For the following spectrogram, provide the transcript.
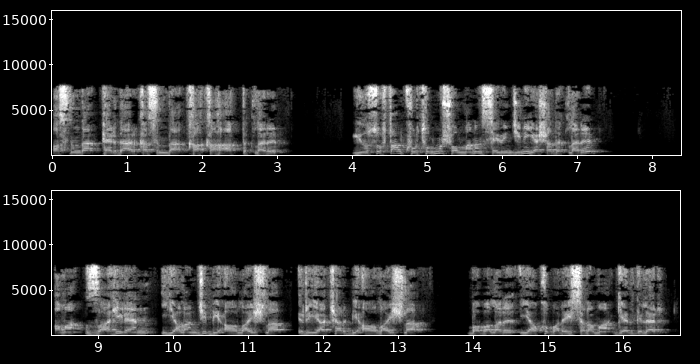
aslında perde arkasında kahkaha attıkları, Yusuf'tan kurtulmuş olmanın sevincini yaşadıkları ama zahiren yalancı bir ağlayışla, riyakar bir ağlayışla babaları Yakup Aleyhisselam'a geldiler.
